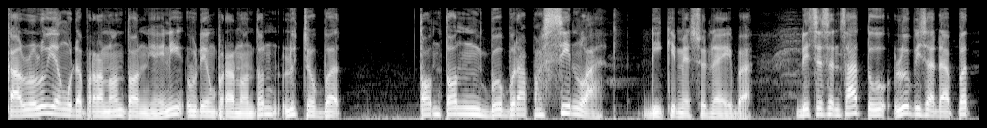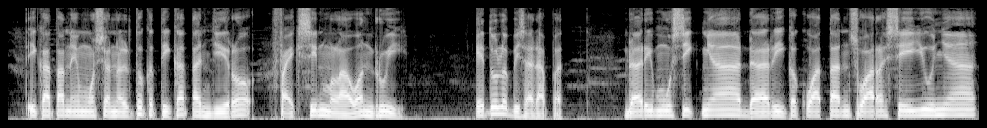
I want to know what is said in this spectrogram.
kalau lu yang udah pernah nonton ya ini udah yang pernah nonton lu coba tonton beberapa scene lah di Kimetsu no Yaiba di season 1 lu bisa dapet ikatan emosional itu ketika Tanjiro vaksin melawan Rui. Itu lo bisa dapat. Dari musiknya, dari kekuatan suara seiyunya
